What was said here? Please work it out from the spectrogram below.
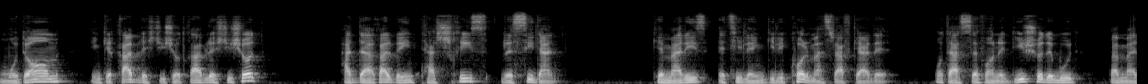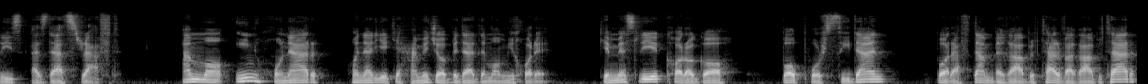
مدام اینکه قبلش چی شد قبلش چی شد حداقل به این تشخیص رسیدن که مریض اتیلنگلیکول مصرف کرده. متاسفانه دیر شده بود و مریض از دست رفت. اما این هنر هنریه که همه جا به درد ما می‌خوره که مثل یک کاراگاه با پرسیدن با رفتن به قبلتر و قبلتر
